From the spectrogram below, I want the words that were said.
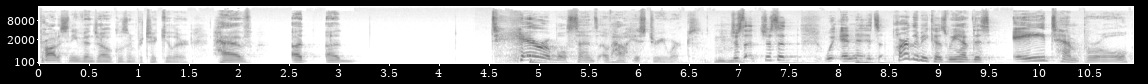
Protestant evangelicals in particular have a, a terrible sense of how history works. Just, a, just a, and it's partly because we have this atemporal,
